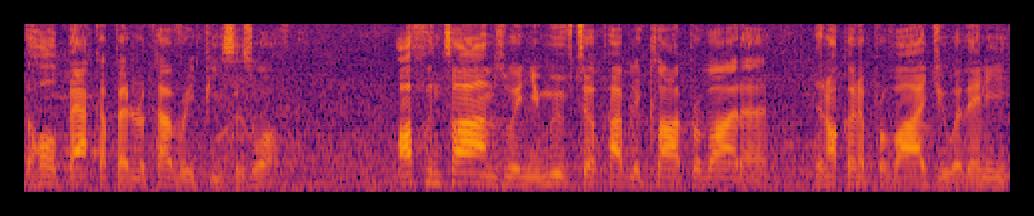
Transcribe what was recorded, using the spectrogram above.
the whole backup and recovery piece as well. Oftentimes, when you move to a public cloud provider, they're not going to provide you with any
